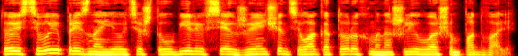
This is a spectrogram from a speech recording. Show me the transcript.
То есть вы признаете, что убили всех женщин, тела которых мы нашли в вашем подвале?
